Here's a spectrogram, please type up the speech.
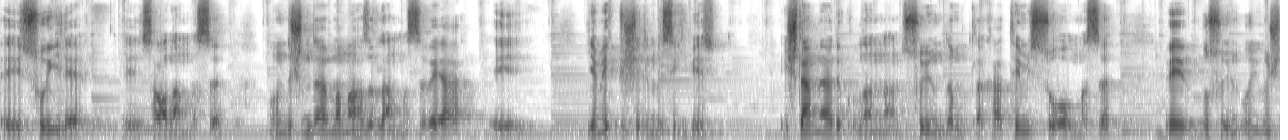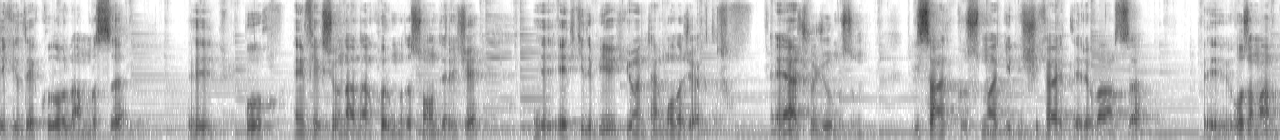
e, su ile sağlanması, onun dışında mama hazırlanması veya yemek pişirilmesi gibi işlemlerde kullanılan suyun da mutlaka temiz su olması ve bu suyun uygun şekilde klorlanması bu enfeksiyonlardan korunmada son derece etkili bir yöntem olacaktır. Eğer çocuğumuzun ishal, kusma gibi şikayetleri varsa e, o zaman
